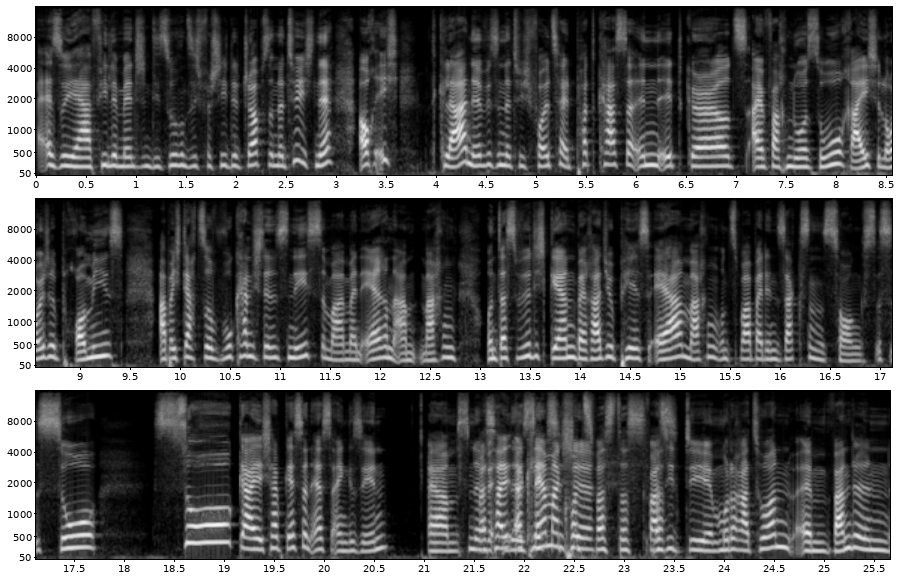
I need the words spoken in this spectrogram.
Also ja, viele Menschen, die suchen sich verschiedene Jobs und natürlich, ne, auch ich, klar, ne, wir sind natürlich Vollzeit-PodcasterInnen, It-Girls, einfach nur so, reiche Leute, Promis. Aber ich dachte so, wo kann ich denn das nächste Mal mein Ehrenamt machen? Und das würde ich gern bei Radio PSR machen und zwar bei den Sachsen-Songs. Es ist so so geil. Ich habe gestern erst eingesehen. Ähm, es ist eine, Was heißt, erklär mal kurz, was das quasi was, die Moderatoren ähm, wandeln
